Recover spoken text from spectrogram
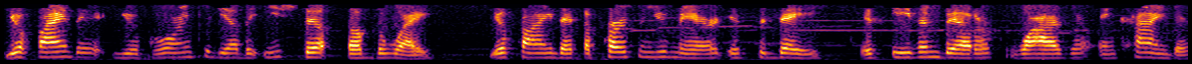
You'll find that you're growing together each step of the way. You'll find that the person you married is today is even better, wiser, and kinder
